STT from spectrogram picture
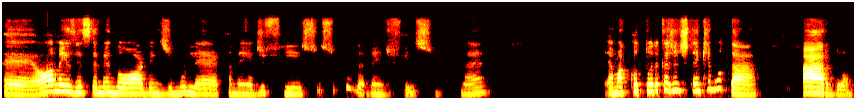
é, homens recebendo ordens de mulher também é difícil. Isso tudo é bem difícil, né? É uma cultura que a gente tem que mudar, árdua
